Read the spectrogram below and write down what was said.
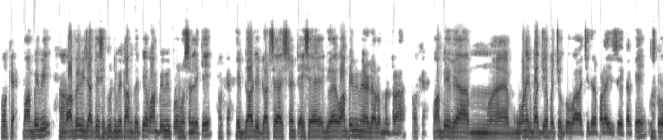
okay वहाँ पे भी हाँ। वहाँ पे भी जाके सिक्योरिटी में काम करके वहाँ पे भी प्रमोशन लेके हेड गार्ड हेड गार्ड से असिस्टेंट ऐसे जो है वहाँ पे भी मेरा डेवलपमेंट रहा। ओके वहाँ पे होने के बाद जो है बच्चों को अच्छी तरह पढ़ाई से करके उसको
